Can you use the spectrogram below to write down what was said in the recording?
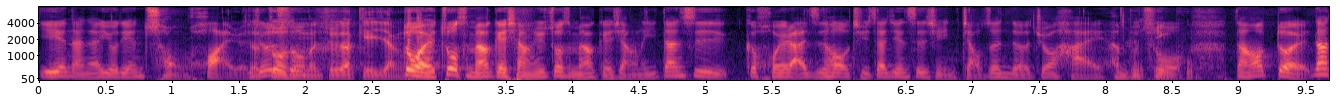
爷爷奶奶有点宠坏了，就是做什么就要给奖励，对，做什么要给奖励，做什么要给奖励。但是回来之后，其实这件事情矫正的就还很不错。然后对，那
